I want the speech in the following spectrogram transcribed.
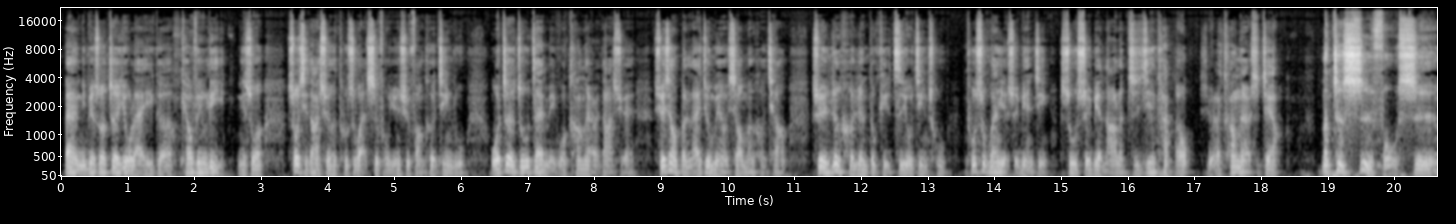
但你比如说这又来一个 Kelvin Lee，你说说起大学和图书馆是否允许访客进入？我这周在美国康奈尔大学，学校本来就没有校门和墙，所以任何人都可以自由进出，图书馆也随便进，书随便拿了直接看。哦，原来康奈尔是这样，那这是否是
